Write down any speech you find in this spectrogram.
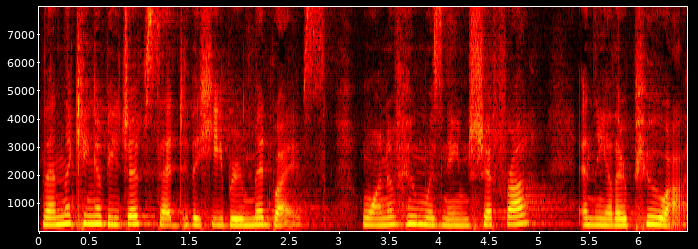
Then the king of Egypt said to the Hebrew midwives, one of whom was named Shiphrah and the other Puah,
